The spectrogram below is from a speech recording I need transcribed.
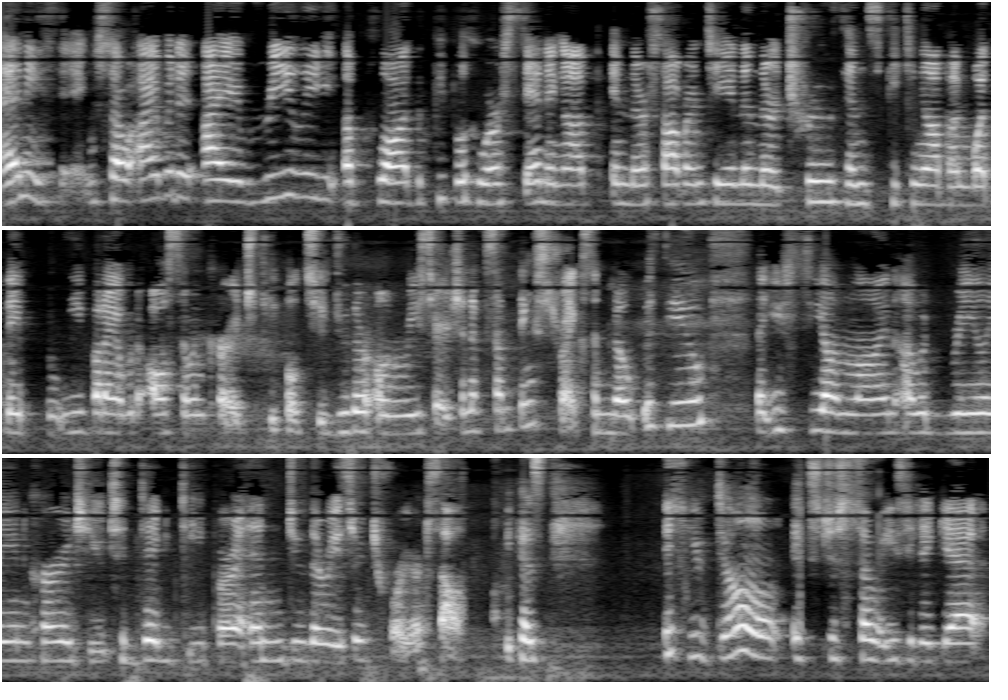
anything. So I would, I really applaud the people who are standing up in their sovereignty and in their truth and speaking up on what they believe. But I would also encourage people to do their own research. And if something strikes a note with you that you see online, I would really encourage you to dig deeper and do the research for yourself. Because if you don't, it's just so easy to get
